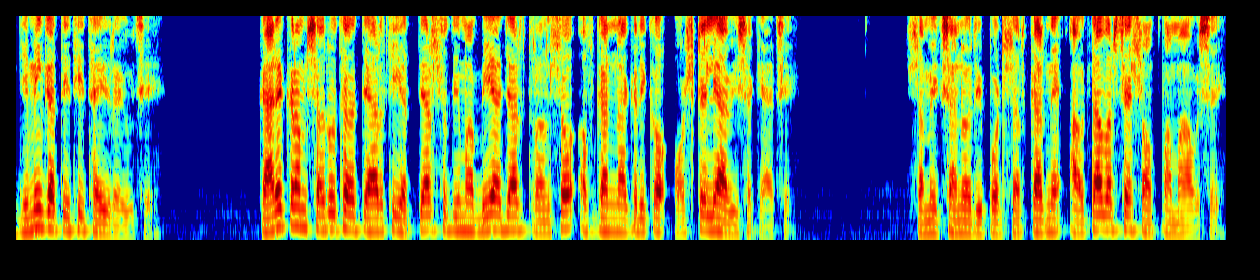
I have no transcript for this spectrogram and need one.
ધીમી ગતિથી થઈ રહ્યું છે. કાર્યક્રમ શરૂ થયો ત્યારથી અત્યાર સુધીમાં બે હજાર ત્રણસો અફઘાન નાગરિકો ઓસ્ટ્રેલિયા આવી શક્યા છે. સમીક્ષાનો રિપોર્ટ સરકારને આવતા વર્ષે સોંપવામાં આવશે.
